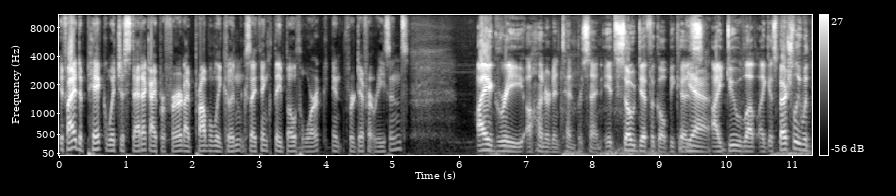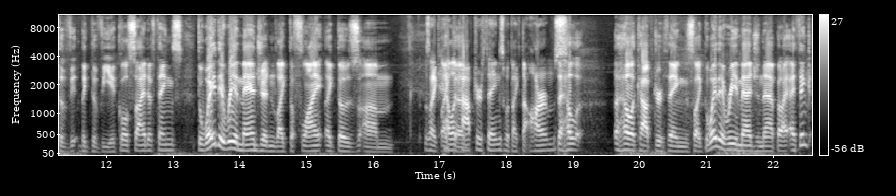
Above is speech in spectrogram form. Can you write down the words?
if i had to pick which aesthetic i preferred i probably couldn't because i think they both work in, for different reasons I agree hundred and ten percent. It's so difficult because Yeah. I do love like especially with the like the vehicle side of things, the way they reimagined like the flying like those um it was like, Like the- helicopter things with like the arms the heli- the helicopter things, like the way they reimagine that. But I, I think,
